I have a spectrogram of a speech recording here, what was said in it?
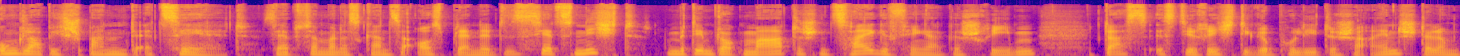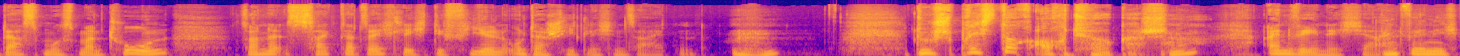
unglaublich spannend erzählt, selbst wenn man das Ganze ausblendet. Es ist jetzt nicht mit dem dogmatischen Zeigefinger geschrieben, das ist die richtige politische Einstellung, das muss man tun, sondern es zeigt tatsächlich die vielen unterschiedlichen Seiten. Mhm. Du sprichst doch auch Türkisch, ne? Ein wenig, ja. Ein wenig.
